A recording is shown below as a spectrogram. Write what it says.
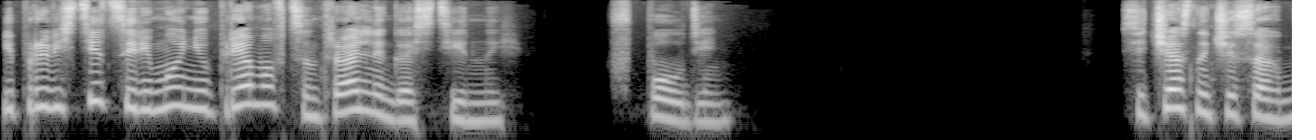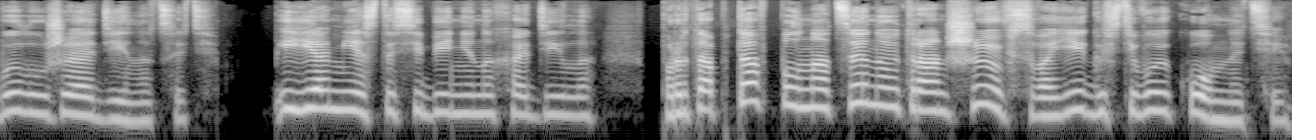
и провести церемонию прямо в центральной гостиной. В полдень. Сейчас на часах было уже одиннадцать и я места себе не находила, протоптав полноценную траншею в своей гостевой комнате.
